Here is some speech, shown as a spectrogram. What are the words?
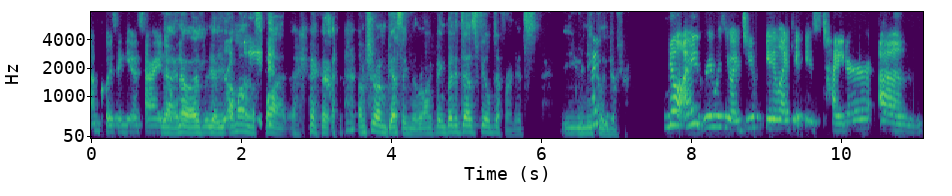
I'm quizzing you. Sorry. Yeah, I know. I, yeah, I'm on the spot. I'm sure I'm guessing the wrong thing, but it does feel different. It's uniquely different. No, I agree with you. I do feel like it is tighter. Um,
